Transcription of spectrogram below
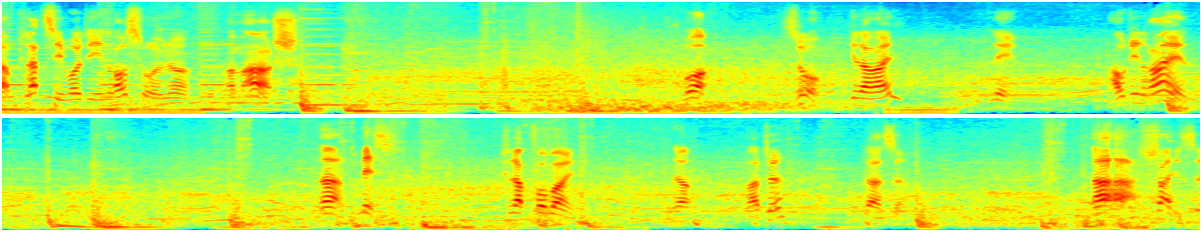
Ah, Platzi wollte ihn rausholen, ja. Am Arsch. Boah. So, geht er rein? Nee. Haut ihn rein. Ah, Mist. Knapp vorbei. Ja. Warte. Da ist er. Ah, scheiße.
